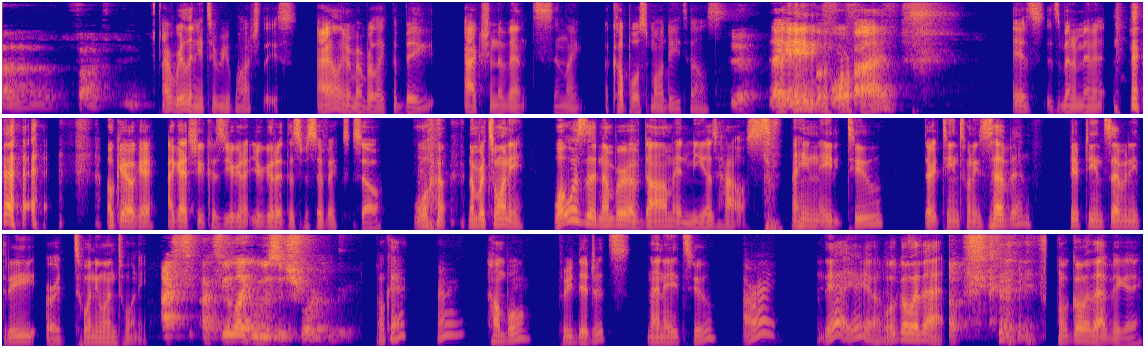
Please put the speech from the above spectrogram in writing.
uh five. I. I really need to rewatch these. I only remember like the big action events and like a couple of small details. Yeah. Like, anything, before, five? It's it's been a minute. okay, okay, I got you because you're gonna you're good at the specifics. So wha- number twenty. What was the number of Dom and Mia's house? 1982, 1327, 1573, or 2120? I, f- I feel like it was a short number. Okay, all right. Humble, three digits, 982. All right. Yeah, yeah, yeah. We'll go with that. We'll go with that, Big A.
